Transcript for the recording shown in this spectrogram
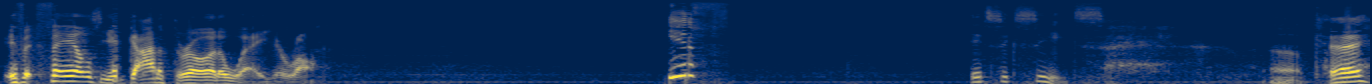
if it fails, you've got to throw it away, you're wrong. If it succeeds. Okay?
